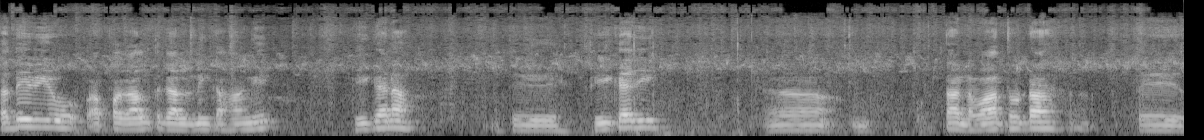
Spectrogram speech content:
ਕਦੇ ਵੀ ਉਹ ਆਪਾਂ ਗਲਤ ਗੱਲ ਨਹੀਂ ਕਹਾਂਗੇ, ਠੀਕ ਹੈ ਨਾ? ਤੇ ਠੀਕ ਹੈ ਜੀ। ਧੰਨਵਾਦ ਤੁਹਾਡਾ, ਤੇ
